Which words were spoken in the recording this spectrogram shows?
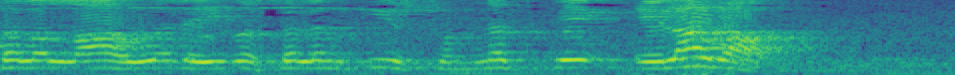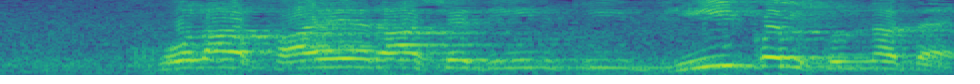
صلی اللہ علیہ وسلم کی سنت کے علاوہ خلافائے راشدین کی بھی کوئی سنت ہے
